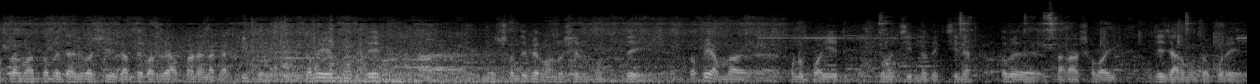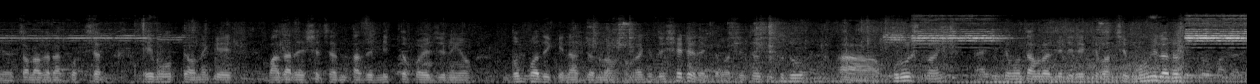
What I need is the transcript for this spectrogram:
আপনার মাধ্যমে দেশবাসী জানতে পারবে আপনার এলাকার কী পরিস্থিতি। তবে এর মধ্যে সন্দীপের মানুষের মধ্যে, তবে আমরা কোনো ভয়ের কোনো চিহ্ন দেখছি না। তবে তারা সবাই যে যার মতো করে চলাফেরা করছেন। এই মুহূর্তে অনেকে বাজারে এসেছেন, তাদের নিত্য প্রয়োজনীয় দ্রব্যাদি কেনার জন্য। আমরা কিন্তু সেটাই দেখতে পাচ্ছি। তো শুধু পুরুষ নয় ইতিমধ্যে আমরা যেটি দেখতে পাচ্ছি মহিলারা কিন্তু বাজারে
